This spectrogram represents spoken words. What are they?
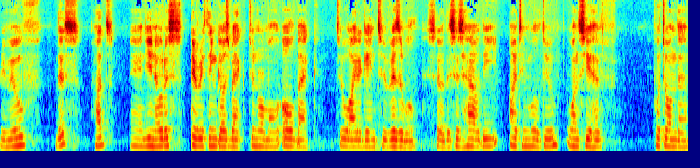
remove this HUD and you notice everything goes back to normal all back to white again to visible. So this is how the item will do once you have put on the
